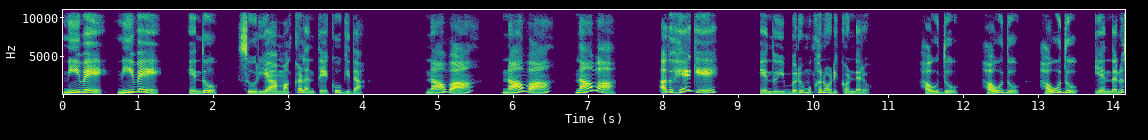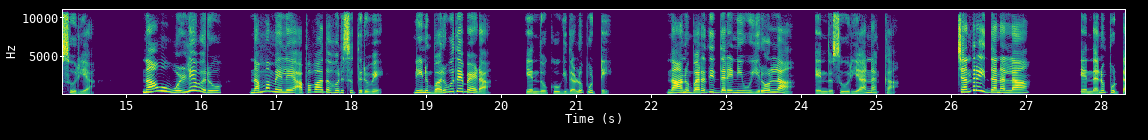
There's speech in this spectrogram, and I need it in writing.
ನೀವೇ ನೀವೇ ಎಂದು ಸೂರ್ಯ ಮಕ್ಕಳಂತೆ ಕೂಗಿದ. ನಾವಾ ನಾವಾ? ನಾವಾ? ಅದು ಹೇಗೆ? ಎಂದು ಇಬ್ಬರು ಮುಖ ನೋಡಿಕೊಂಡರು. ಹೌದು ಹೌದು ಹೌದು ಎಂದನು ಸೂರ್ಯ. ನಾವು ಒಳ್ಳೆಯವರು, ನಮ್ಮ ಮೇಲೆ ಅಪವಾದ ಹೊರಿಸುತ್ತಿರುವೆ, ನೀನು ಬರುವುದೇ ಬೇಡ ಎಂದು ಕೂಗಿದಳು ಪುಟ್ಟಿ. ನಾನು ಬರದಿದ್ದರೆ ನೀವು ಇರೋಲ್ಲ ಎಂದು ಸೂರ್ಯ ನಕ್ಕ. ಚಂದ್ರ ಇದ್ದನಲ್ಲ ಎಂದನು ಪುಟ್ಟ.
